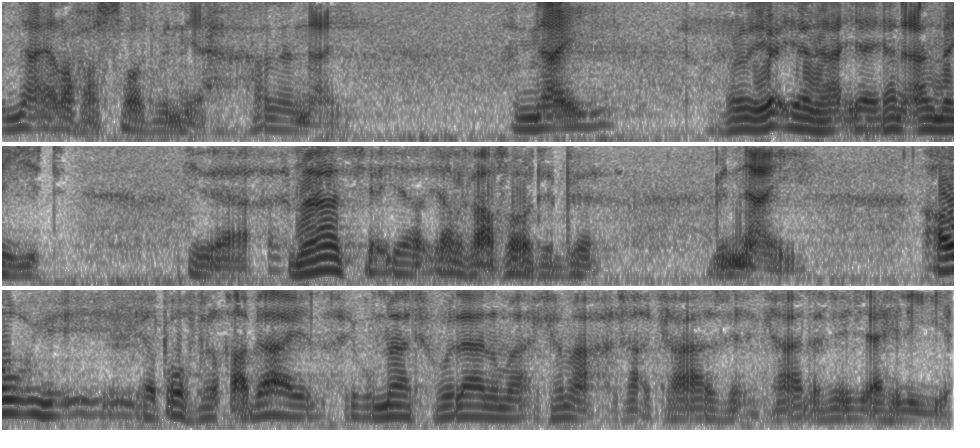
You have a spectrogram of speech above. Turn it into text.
النعي رفع الصوت بالنياحة هذا النعي. النعي ينعى الميت. إذا مات يرفع صوته بالنعي. أو يطوف بالقبائل يقول مات فلان كما كعادة الجاهلية.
